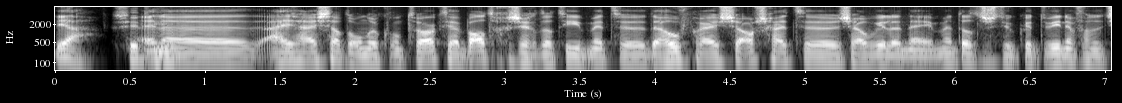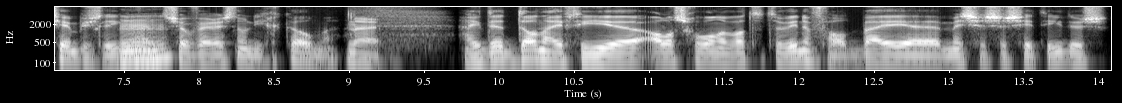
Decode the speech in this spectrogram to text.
Ja, City. en eh, hij, hij staat onder contract. We hebben altijd gezegd dat hij met eh, de hoofdprijs afscheid eh, zou willen nemen. Dat is natuurlijk het winnen van de Champions League. Mhm. Zover is het nog niet gekomen. nee. Hij, de- dan heeft hij alles gewonnen wat er te winnen valt bij Manchester City. Dus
